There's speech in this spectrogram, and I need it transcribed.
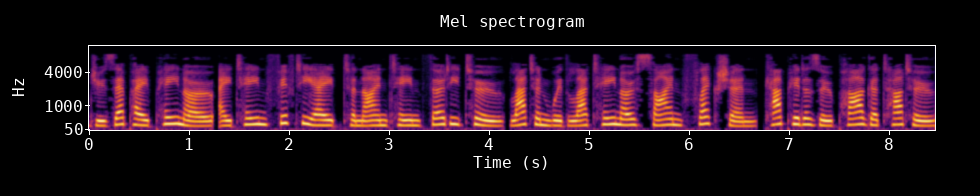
Giuseppe Peano (1858–1932), Latin with Latino sine flexione, Cappiddazzu Paga Tuttu,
